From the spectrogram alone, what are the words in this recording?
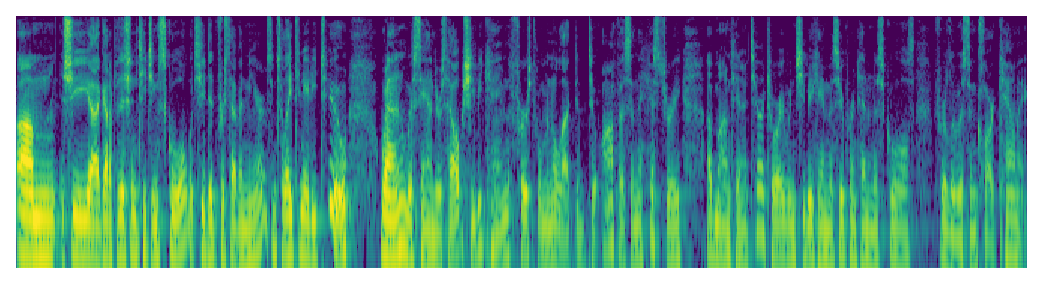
um, she uh, got a position teaching school, which she did for seven years, until 1882, when, with Sanders' help, she became the first woman elected to office in the history of Montana Territory when she became the superintendent of schools for Lewis and Clark County.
